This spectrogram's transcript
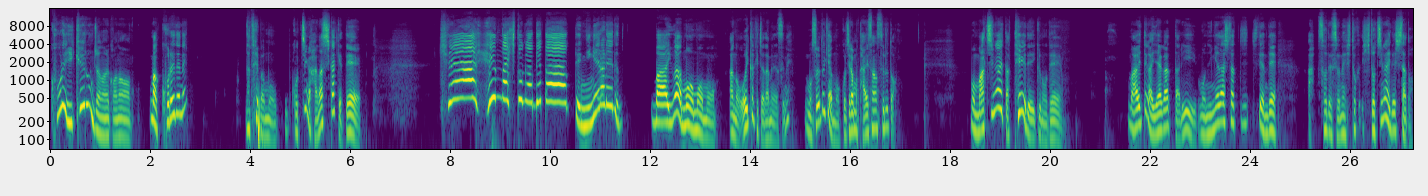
これいけるんじゃないかな？まあこれでね、例えばもうこっちが話しかけて、キャー変な人が出たって逃げられる場合はもうもうもうあの追いかけちゃダメですね。もうそういう時はもうこちらも退散すると。もう間違えた体でいくので、まあ、相手が嫌がったり、もう逃げ出した時点で、あ、そうですよね、人、人違いでしたと。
